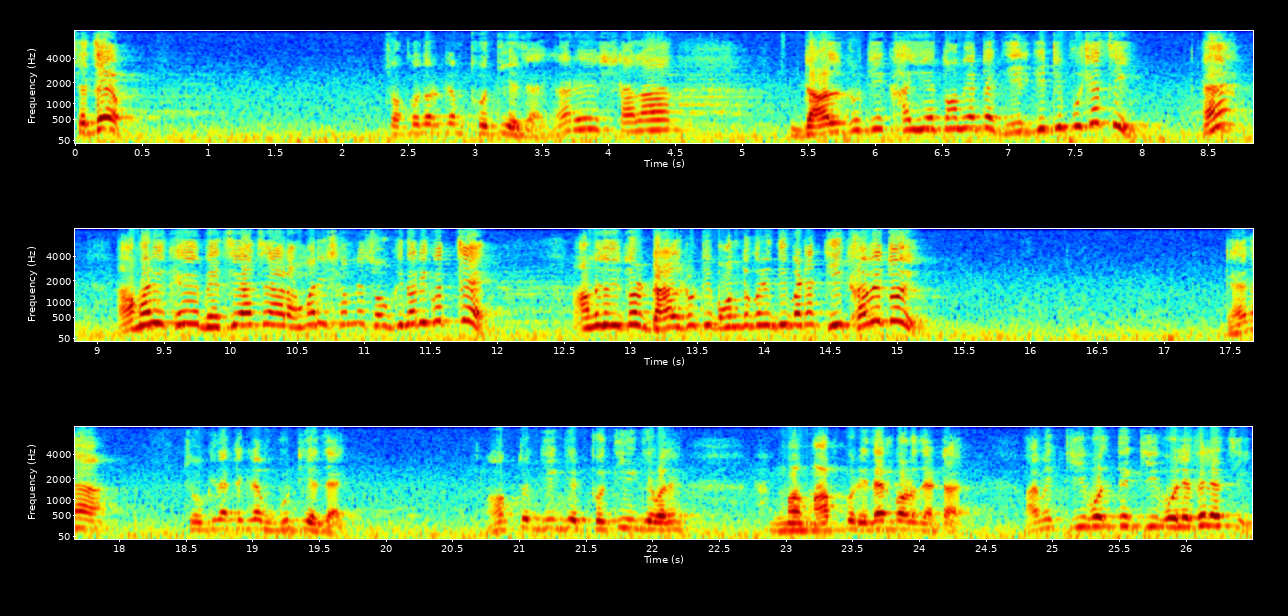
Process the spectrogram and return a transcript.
সে যে চক্রধর কেমন থতিয়ে যায়। আরে শালা, ডাল রুটি খাইয়ে তো আমি একটা গিরগিটি পুষেছি হ্যাঁ? আমারই খেয়ে বেঁচে আছে আর আমারই সামনে চৌকিদারি করছে? আমি যদি তোর ডাল রুটি বন্ধ করে দিই, বেটা, কি খাবে তুই? ঢ্যাঙা চৌকিদারটা কিরম গুটিয়ে যায়। ভক্ত গিয়ে গিয়ে থতিয়ে গিয়ে বলেন "মা- মাফ করে দেন বড় জ্যাঠা, আমি কি বলতে কি বলে ফেলেছি?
